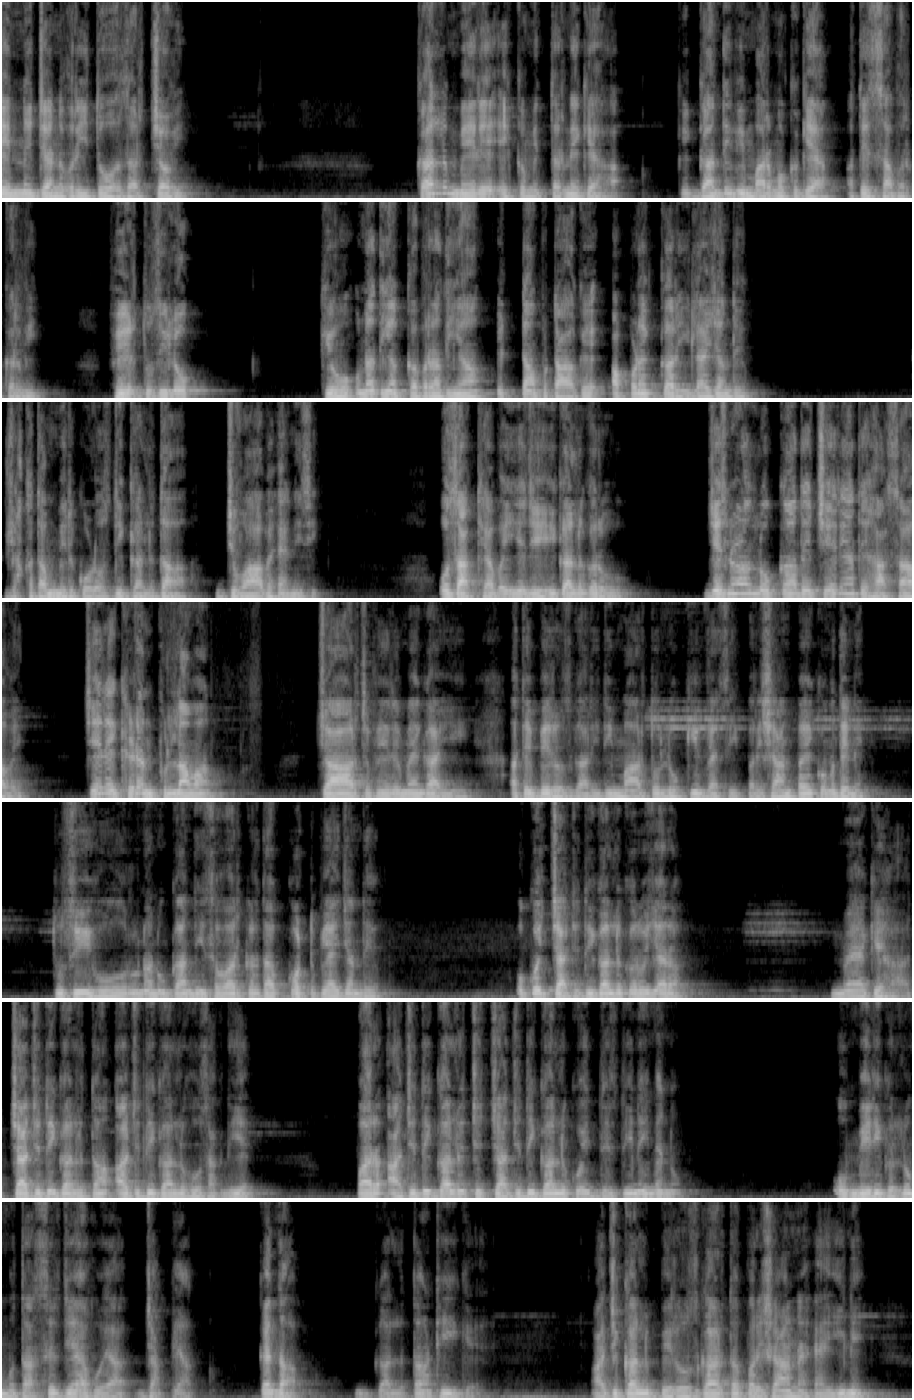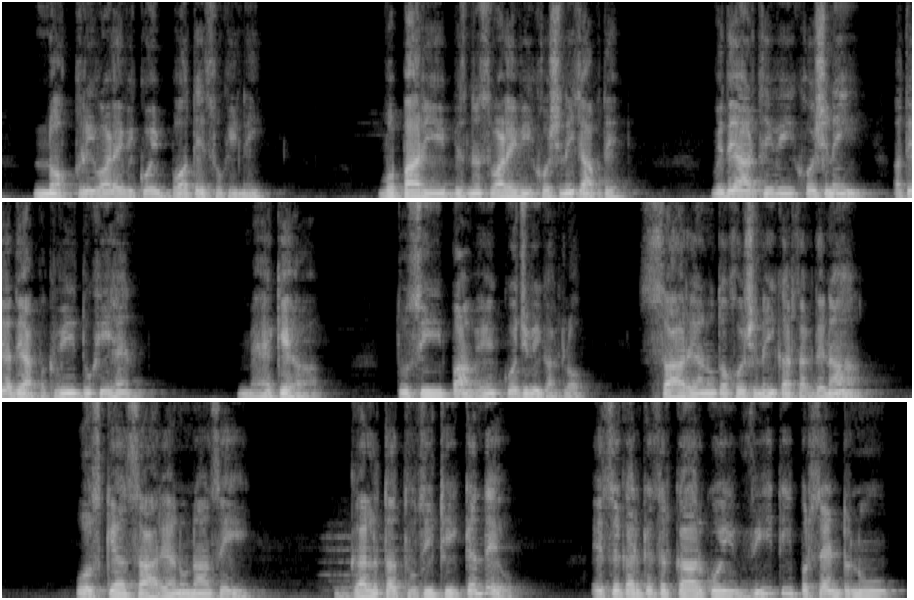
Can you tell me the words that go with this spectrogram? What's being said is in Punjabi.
3 ਜਨਵਰੀ 2024 ਕੱਲ ਮੇਰੇ ਇੱਕ ਮਿੱਤਰ ਨੇ ਕਿਹਾ ਕਿ ਗਾਂਧੀ ਵੀ ਮਰ ਮੁੱਕ ਗਿਆ ਅਤੇ ਸਾਵਰਕਰ ਵੀ। ਫਿਰ ਤੁਸੀਂ ਲੋਕ ਕਿਉਂ ਉਹਨਾਂ ਦੀਆਂ ਕਬਰਾਂ ਦੀਆਂ ਇੱਟਾਂ ਪਟਾ ਕੇ ਆਪਣੇ ਘਰ ਹੀ ਲੈ ਜਾਂਦੇ ਹੋ? ਯਕਦਮ ਮੇਰੇ ਕੋਲ ਉਸ ਦੀ ਗੱਲ ਦਾ ਜਵਾਬ ਹੈ ਨਹੀਂ ਸੀ। ਉਸ ਆਖਿਆ, ਬਈ, ਅਜਿਹੀ ਗੱਲ ਕਰੋ, ਜਿਸ ਨਾਲ ਲੋਕਾਂ ਦੇ ਚਿਹਰਿਆਂ ਤੇ ਹਾਸਾ ਆਵੇ, ਚਿਹਰੇ ਖਿੜਨ ਫੁੱਲਾਂ ਵਾਂ ਚਾਰ ਚਫੇਰੇ ਮਹਿੰਗਾਈ ਅਤੇ ਬੇਰੋਜ਼ਗਾਰੀ ਦੀ ਮਾਰ ਤੋਂ ਲੋਕੀ ਵੈਸੇ ਹੀ ਪਰੇਸ਼ਾਨ ਪਏ, ਘੁੰਮਦੇ ਨੇ। ਤੁਸੀਂ ਹੋਰ ਉਹਨਾਂ ਨੂੰ ਗਾਂਧੀ ਸਵਰਕਰ ਦਾ ਘੁੱਟ ਪਿਆਈ ਜਾਂਦੇ ਹੋ। ਉਹ ਕੋਈ ਚੱਜ ਦੀ ਗੱਲ ਕਰੋ ਯਾਰਾ। ਮੈਂ ਕਿਹਾ, ਚੱਜ ਦੀ ਗੱਲ ਤਾਂ ਅੱਜ ਦੀ ਗੱਲ ਹੋ ਸਕਦੀ ਹੈ। ਪਰ ਅੱਜ ਦੀ ਗੱਲ 'ਚ ਚੱਜ ਦੀ ਗੱਲ ਕੋਈ ਦਿਸਦੀ ਨਹੀਂ ਮੈਨੂੰ। ਉਹ ਮੇਰੀ ਗੱਲੋਂ ਮੁਤਾਸਿਰ ਜਿਹਾ ਹੋਇਆ ਜਾਪਿਆ ਕਹਿੰਦਾ, ਗੱਲ ਤਾਂ ਠੀਕ ਹੈ। ਅੱਜ ਕੱਲ ਬੇਰੋਜ਼ਗਾਰ ਤਾਂ ਪਰੇਸ਼ਾਨ ਹੈ ਹੀ ਨਹੀਂ। ਨੌਕਰੀ ਵਾਲੇ ਵੀ ਕੋਈ ਬਹੁਤੇ ਸੁਖੀ ਨਹੀਂ। ਵਪਾਰੀ, ਬਿਜ਼ਨਸ ਵਾਲੇ ਵੀ ਖੁਸ਼ ਨਹੀਂ ਜਾਪਦੇ। ਵਿਦਿਆਰਥੀ ਵੀ ਖੁਸ਼ ਨਹੀਂ ਅਤੇ ਅਧਿਆਪਕ ਵੀ ਦੁਖੀ ਹਨ। ਮੈਂ ਕਿਹਾ, ਤੁਸੀਂ ਭਾਵੇਂ ਕੁਝ ਵੀ ਕਰ ਲਓ, ਸਾਰਿਆਂ ਨੂੰ ਤਾਂ ਖੁਸ਼ ਨਹੀਂ ਕਰ ਸਕਦੇ ਨਾ? ਉਸ ਕਿਹਾ, ਸਾਰਿਆਂ ਨੂੰ ਨਾ ਸਹੀ। ਗੱਲ ਤਾਂ ਤੁਸੀਂ ਠੀਕ ਕਹਿੰਦੇ ਹੋ। ਇਸੇ ਕਰਕੇ ਸਰਕਾਰ ਕੋਈ 20-30% ਨੂੰ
